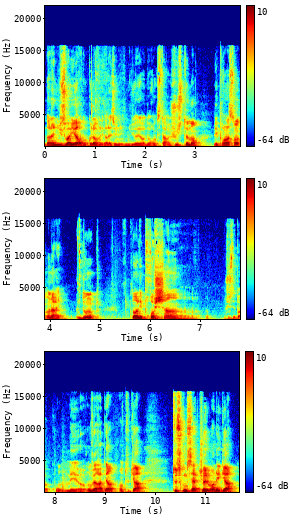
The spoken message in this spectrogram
dans la Newswire, donc là on est dans la Newswire de Rockstar justement, mais pour l'instant on n'a rien. Donc dans les prochains, je sais pas quoi, mais euh, on verra bien. En tout cas, tout ce qu'on sait actuellement les gars,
